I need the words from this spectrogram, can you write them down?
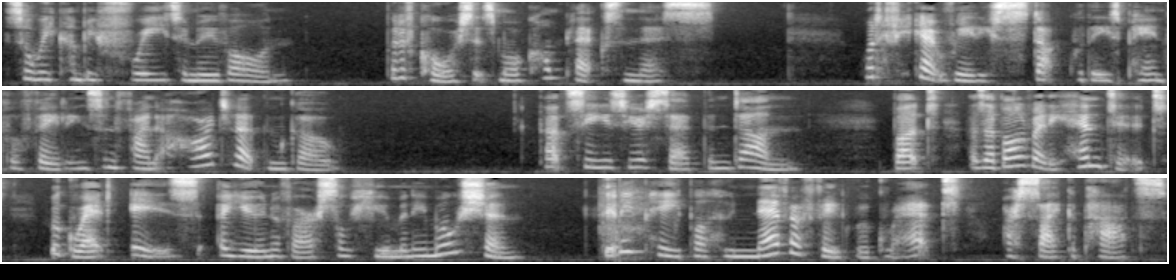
so we can be free to move on. But of course, it's more complex than this. What if you get really stuck with these painful feelings and find it hard to let them go? That's easier said than done. But as I've already hinted, regret is a universal human emotion. The only people who never feel regret are psychopaths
